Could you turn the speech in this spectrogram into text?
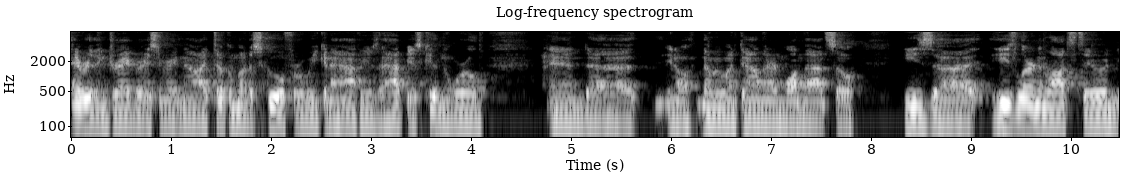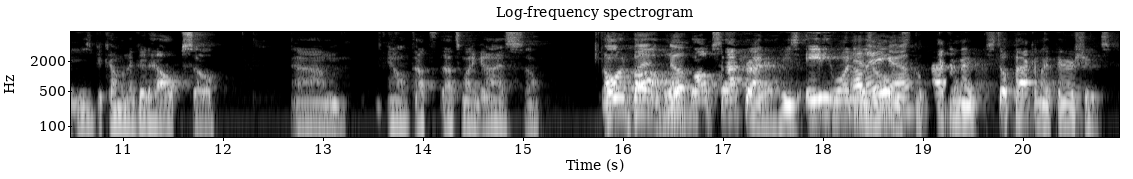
everything drag racing right now. I took him out of school for a week and a half. He was the happiest kid in the world. And, uh, you know, then we went down there and won that. So he's, uh, he's learning lots too, and he's becoming a good help. So, um, you know, that's, that's my guys. So. Oh, and Bob, no. Bob Sackrider. He's 81 oh, years old. Still packing my, still packing my parachutes.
